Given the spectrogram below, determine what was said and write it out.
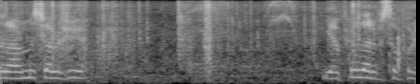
Ustalarımız çalışıyor. Yapıyorlar bu sporu.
